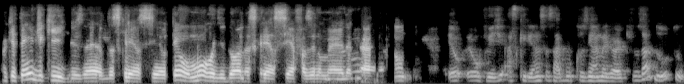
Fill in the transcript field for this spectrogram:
Porque tem o de kids, né? Das criancinhas. Eu tenho um morro de dó das criancinhas fazendo merda, não, cara. Não. Eu, eu vejo as crianças sabem cozinhar melhor que os adultos.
